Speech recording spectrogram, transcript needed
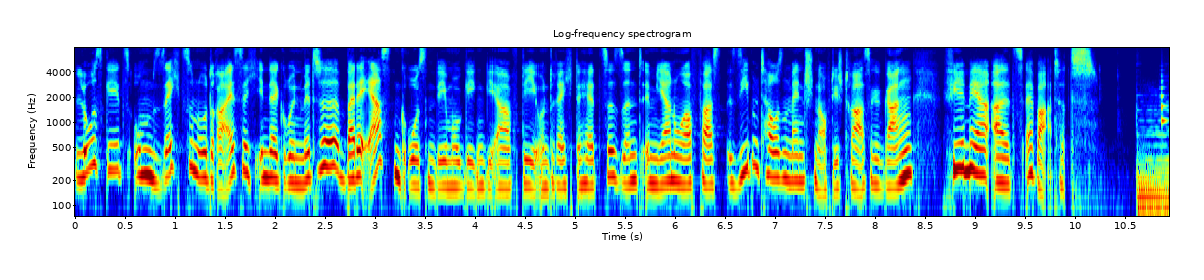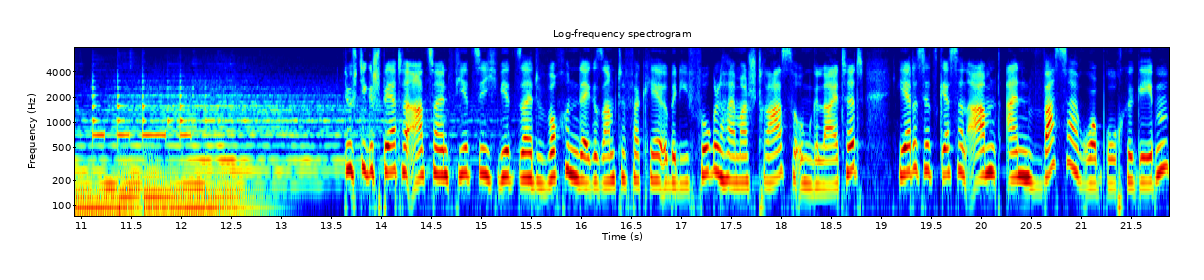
Los geht's um 16.30 Uhr in der Grünen Mitte. Bei der ersten großen Demo gegen die AfD und rechte Hetze sind im Januar fast 7000 Menschen auf die Straße gegangen. Viel mehr als erwartet. Durch die gesperrte A42 wird seit Wochen der gesamte Verkehr über die Vogelheimer Straße umgeleitet. Hier hat es jetzt gestern Abend einen Wasserrohrbruch gegeben.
